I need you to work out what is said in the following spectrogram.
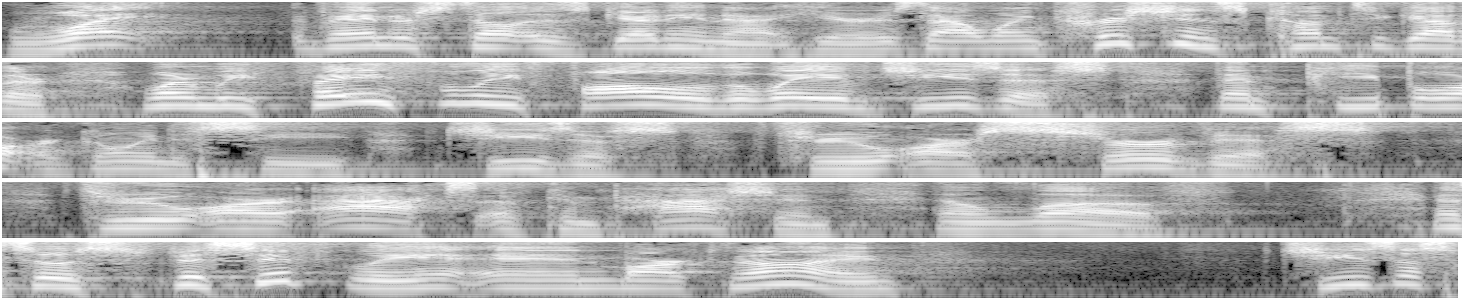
What Vanderstelt is getting at here is that when Christians come together, when we faithfully follow the way of Jesus, then people are going to see Jesus through our service, through our acts of compassion and love. And so, specifically in Mark 9, Jesus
